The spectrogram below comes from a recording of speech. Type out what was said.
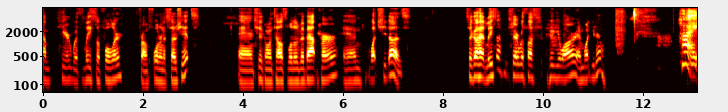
I'm here with Lisa Fuller from Fuller and Associates, and she's going to tell us a little bit about her and what she does. So go ahead, Lisa. Share with us who you are and what you do. Hi,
